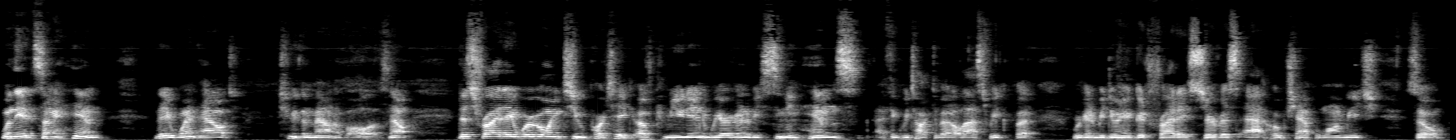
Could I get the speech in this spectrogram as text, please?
When they had sung a hymn, they went out to the Mount of Olives. Now, this Friday, we're going to partake of communion. We are going to be singing hymns. I think we talked about it last week, but we're going to be doing a Good Friday service at Hope Chapel Long Beach. So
